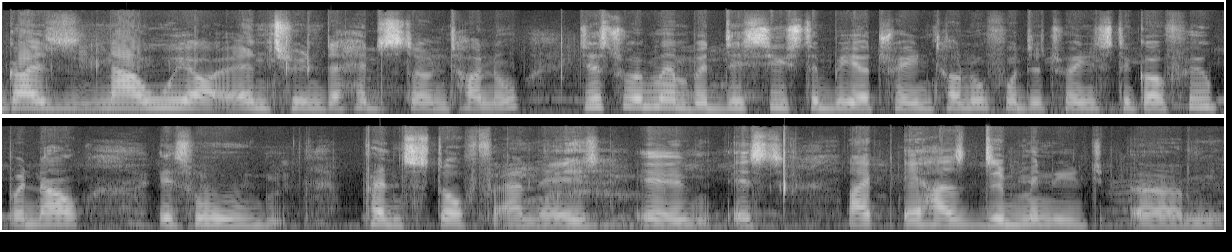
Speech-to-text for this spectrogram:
guys, now we are entering the Headstone Tunnel. Just remember, this used to be a train tunnel for the trains to go through, but now it's all fenced off and it's, it, it's like it has the mini um,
